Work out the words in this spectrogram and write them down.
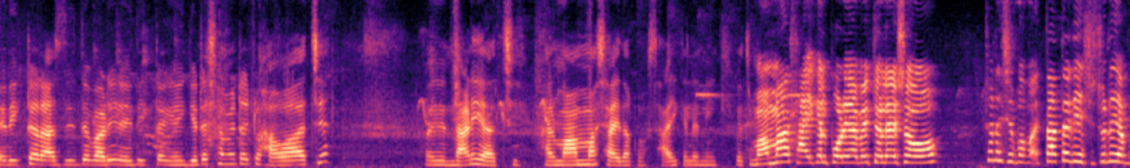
এই দিকটা রাজদিতে বাড়ির, এই দিকটা, এই গেটের সামনেটা একটু হাওয়া আছে। ওই দাঁড়িয়ে আছি। আর মাম্মা সাই দেখো সাইকেলে নিয়ে কী করছে। মাম্মা সাইকেল পড়ে যাবে চলে এসো। চলে এসো বাবা তাড়াতাড়ি এসো চলে যাব।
